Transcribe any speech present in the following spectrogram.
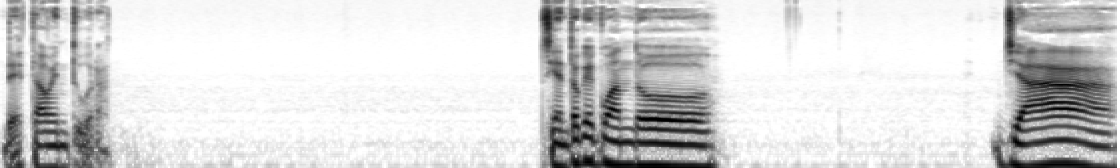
de esta aventura. Siento que cuando ya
